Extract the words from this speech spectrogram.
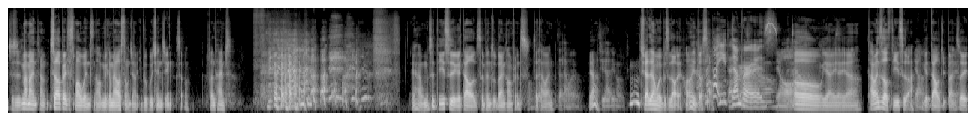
就是慢慢这样 celebrate the small wins，然后每个 milestone 这样一步步前进，so fun times。yeah，我们是第一次一个到身份主办 conference 在台湾。在台湾，，Yeah，其他地方。嗯，其他地方我也不知道哎，好像也比较少。Not ETH Denver is 哦，哦、y e a h yeah yeah，台湾至少是第一次啦 Yeah 一个 DAO 举办，所以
